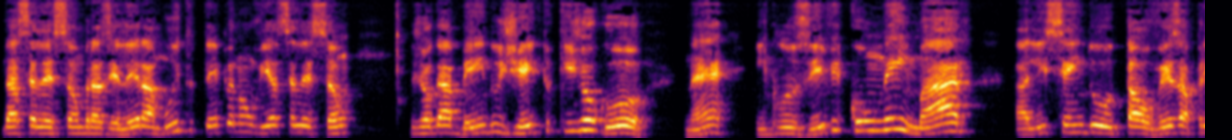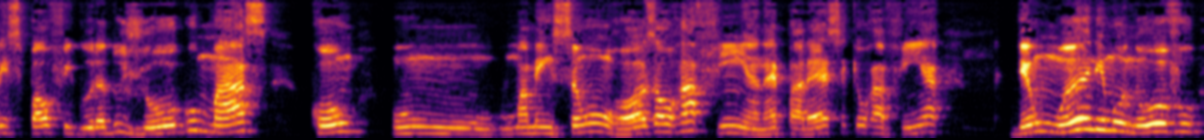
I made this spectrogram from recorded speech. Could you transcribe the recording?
da seleção brasileira. Há muito tempo eu não vi a seleção jogar bem do jeito que jogou, né? Inclusive com o Neymar ali sendo talvez a principal figura do jogo, mas com um, uma menção honrosa ao Rafinha, né? Parece que o Rafinha deu um ânimo novo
